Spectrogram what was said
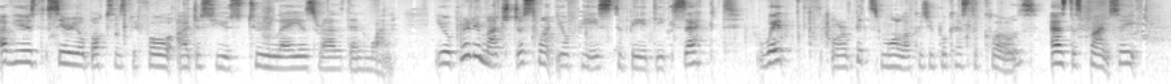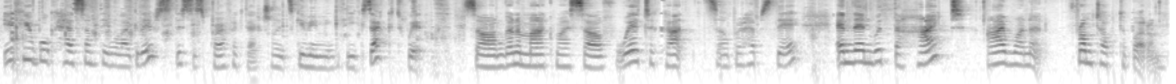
I've used cereal boxes before I just use two layers rather than one you pretty much just want your piece to be the exact width or a bit smaller because your book has to close as the spine. So if your book has something like this this is perfect actually. It's giving me the exact width. So I'm gonna mark myself where to cut so perhaps there. And then with the height I want it from top to bottom.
